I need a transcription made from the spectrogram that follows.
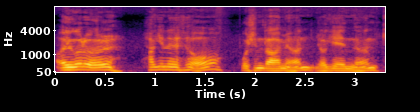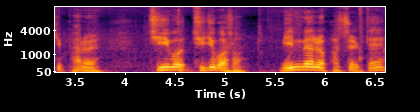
어, 이거를 확인해서 보신다 하면 여기에 있는 기판을 뒤집어, 뒤집어서 밑면을 봤을 때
